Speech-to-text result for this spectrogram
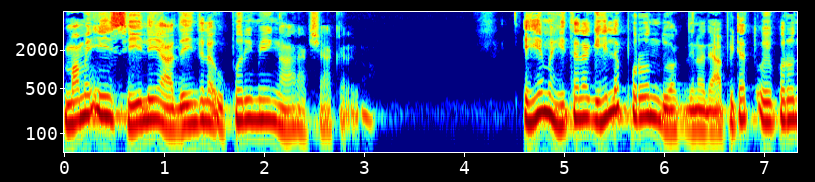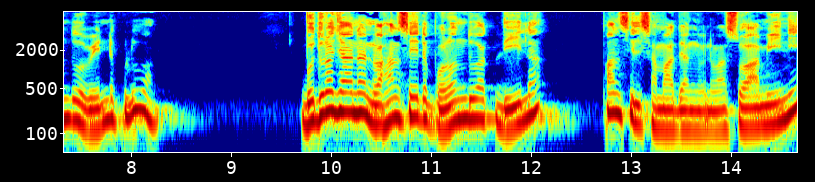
මම ඒ සීලයේ අද ඉඳලා උපරිමයෙන් ආරක්ෂා කරනවා. එහෙම හිතලා ගිහිල්ලා පොරොන්දුවක් දෙනවා. දැන් අපිටත් ওই පොරොන්දුව වෙන්න පුළුවන්. බුදුරජාණන් වහන්සේට පොරොන්දුවක් දීලා පන්සිල් සමාදන් වෙනවා. ස්වාමීනි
